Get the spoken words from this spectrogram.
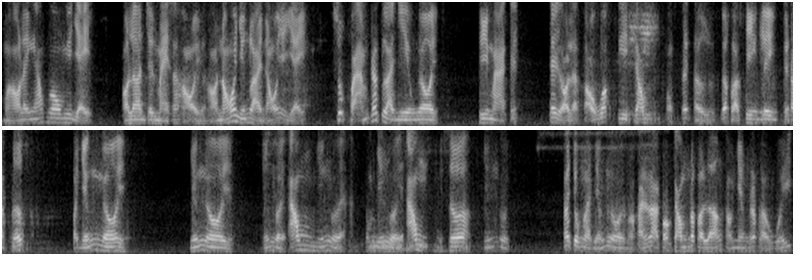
mà họ lại ngáo ngôn như vậy. Họ lên trên mạng xã hội, họ nói những lời nói như vậy. Xúc phạm rất là nhiều người. Khi mà cái cái gọi là tổ quốc ghi trong một cái từ rất là thiêng liêng cho đất nước. Và những người những người những người ông, những người, không những người ông ngày xưa, những người nói chung là những người mà phải là có công rất là lớn, hậu nhân rất là quý.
